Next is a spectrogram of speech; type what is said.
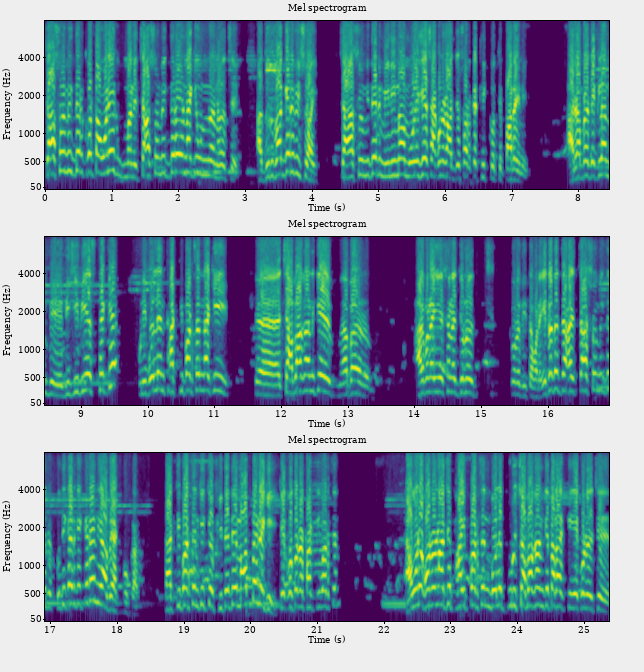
চা শ্রমিকদের কথা অনেক মানে চা শ্রমিকদেরও নাকি উন্নয়ন হচ্ছে। আর দুর্ভাগ্যের বিষয়, চা শ্রমিকদের মিনিমাম ওয়েজেস এখনও রাজ্য সরকার ঠিক করতে পারেনি। আর আমরা দেখলাম বিজিবিএস থেকে উনি বললেন থার্টি পার্সেন্ট নাকি চা বাগানকে আবার আরবানাইজেশনের জন্য করে দিতে পারে। এটাতে চা- শ্রমিকদের অধিকারকে কেড়ে নেওয়া হবে এক প্রকার। থার্টি পার্সেন্ট কি কেউ ফিতে দিয়ে মাপবে নাকি? কে কতটা থার্টি পার্সেন্ট এমনও ঘটনা আছে ফাইভ পার্সেন্ট বলে পুরো চা বাগানকে তারা ইয়ে করেছে,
